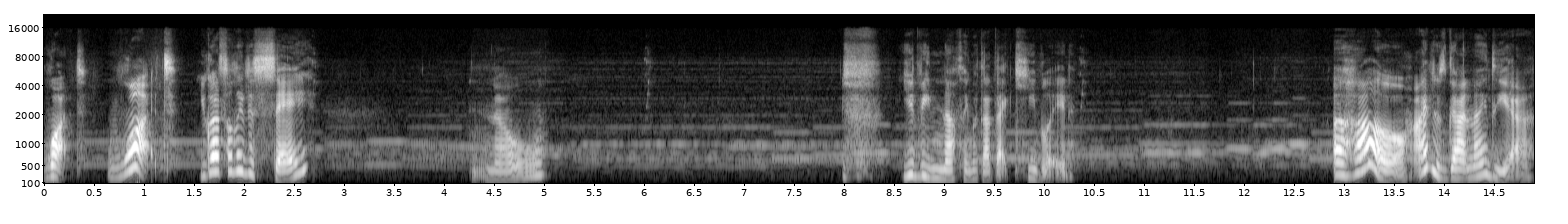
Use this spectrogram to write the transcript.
What? What? You got something to say? No. You'd be nothing without that Keyblade. Oh, I just got an idea.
